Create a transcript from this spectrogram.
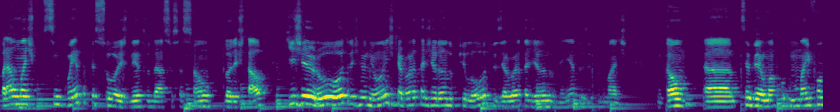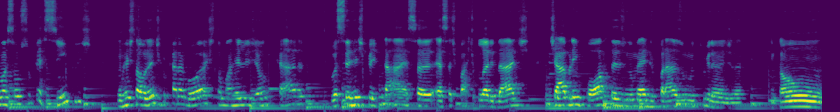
para umas 50 pessoas dentro da Associação Florestal, que gerou outras reuniões, que agora está gerando pilotos e agora está gerando vendas e tudo mais. Então, uh, você vê uma, uma informação super simples, um restaurante que o cara gosta, uma religião do cara, você respeitar essa, essas particularidades te abrem portas no médio prazo muito grande, né? Então,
